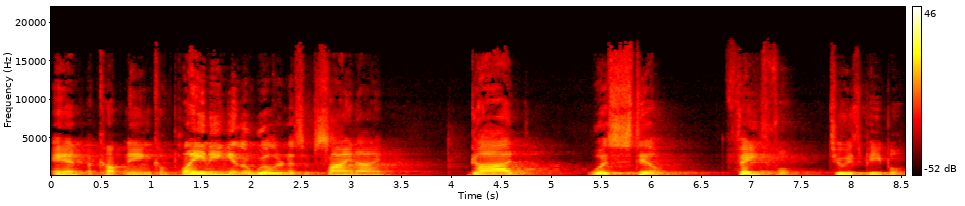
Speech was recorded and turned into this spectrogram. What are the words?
and accompanying complaining in the wilderness of Sinai, God was still faithful to his people.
